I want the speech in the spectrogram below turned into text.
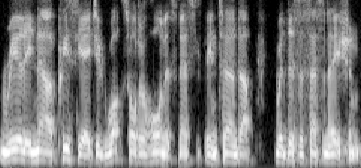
really now appreciated what sort of hornet's nest has been turned up with this assassination.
